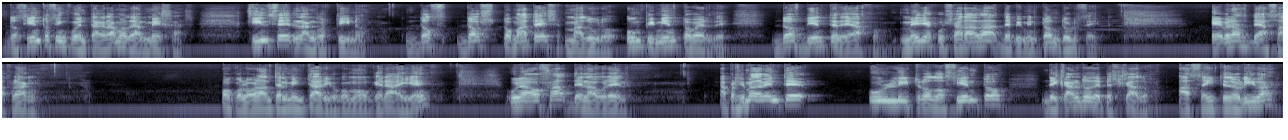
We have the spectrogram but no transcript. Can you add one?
250 gramos de almejas, 15 langostinos, 2, tomates maduros, un pimiento verde, dos dientes de ajo, media cucharada de pimentón dulce, hebras de azafrán, o colorante alimentario, como queráis, ¿eh? Una hoja de laurel. Aproximadamente un litro 200 de caldo de pescado, aceite de oliva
